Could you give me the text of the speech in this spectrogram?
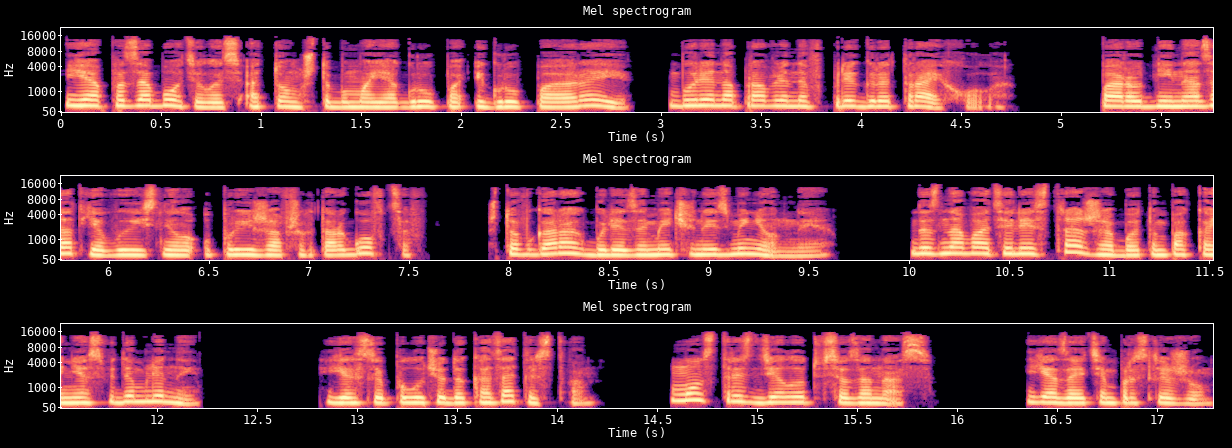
«Я позаботилась о том, чтобы моя группа и группа Ареи были направлены в пригород Райхола. Пару дней назад я выяснила у приезжавших торговцев, что в горах были замечены измененные. Дознаватели и стражи об этом пока не осведомлены. Если получу доказательства, монстры сделают все за нас. Я за этим прослежу.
